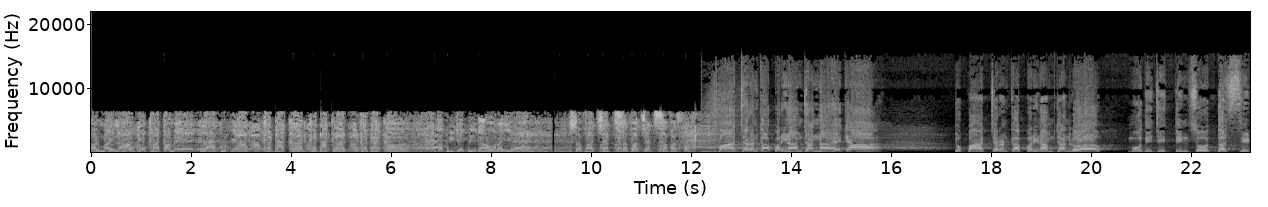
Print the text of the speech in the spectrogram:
और महिलाओं के खाता में एक लाख रुपया, खटाखट खटाखट खटाखट। बीजेपी का हो रही है। सफ़ा चट सफ़ा चट सफ़ा चट पाँच चरण का परिणाम जानना है क्या? तो पाँच चरण का परिणाम जान लो। मोदी जी 310 सीट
